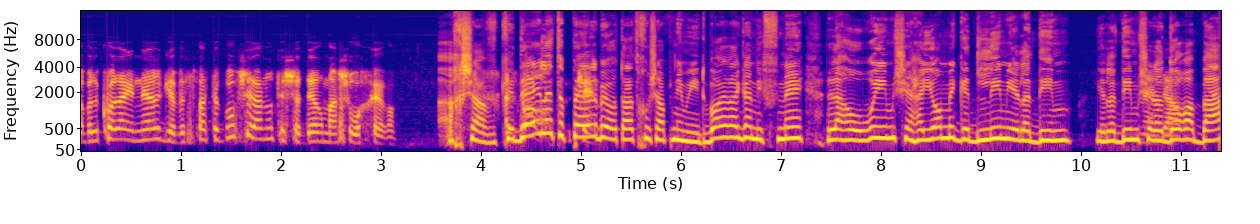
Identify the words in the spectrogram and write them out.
אבל כל האנרגיה ושפת הגוף שלנו תשדר משהו אחר. עכשיו, כדי בוא, לטפל כן. באותה תחושה פנימית, בואי רגע נפנה להורים שהיום מגדלים ילדים, ילדים נדע. של הדור הבא,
